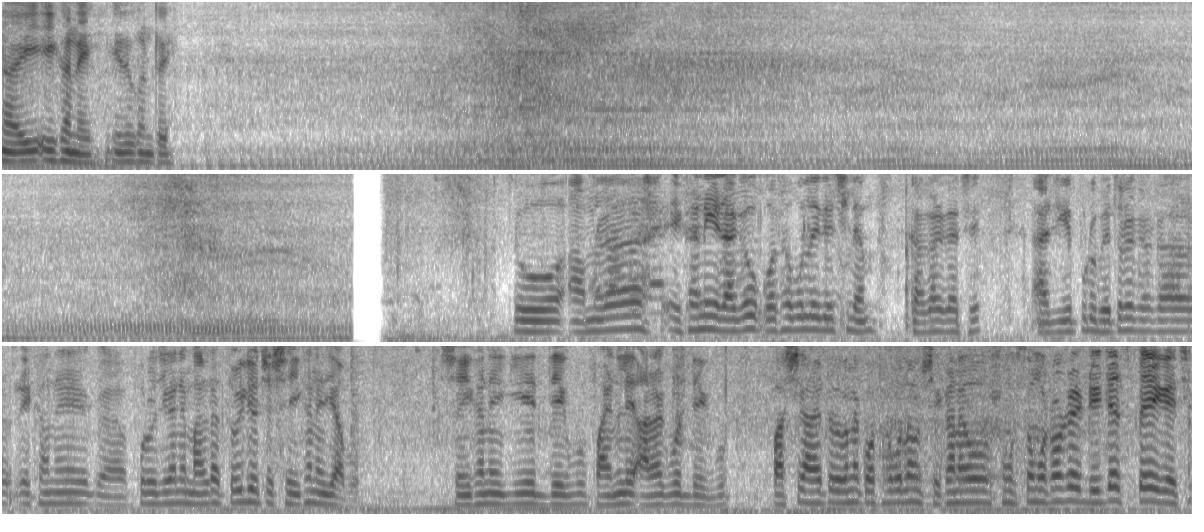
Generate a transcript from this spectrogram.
না, এই এইখানে এই দোকানটায় তো আমরা এখানে এর আগেও কথা বলে গেছিলাম কাকার কাছে। আজকে পুরো ভেতরে কাকার এখানে পুরো যেখানে মালটা তৈরি হচ্ছে সেইখানে যাব। সেইখানে গিয়ে দেখব ফাইনালি আর একবার দেখব। পাশে আরেকটা দোকানে কথা বললাম, সেখানেও সমস্ত মোটামুটি ডিটেলস পেয়ে গেছি।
